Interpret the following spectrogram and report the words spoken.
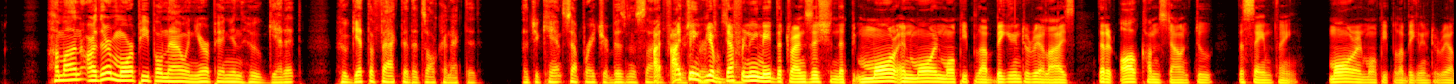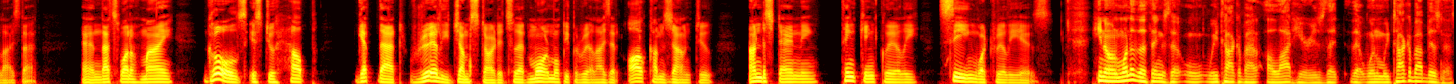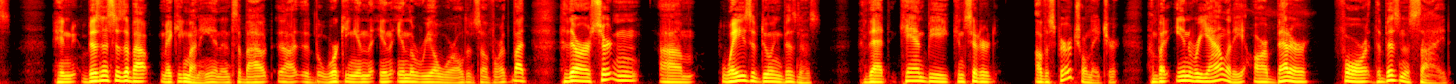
Aman, are there more people now, in your opinion, who get it, who get the fact that it's all connected, that you can't separate your business side? I, I think we have side? definitely made the transition that more and more and more people are beginning to realize that it all comes down to the same thing. More and more people are beginning to realize that, and that's one of my goals is to help get that really jump started so that more and more people realize that all comes down to understanding, thinking clearly, seeing what really is. You know, and one of the things that we talk about a lot here is that, that when we talk about business, and business is about making money and it's about uh, working in the in, in the real world and so forth. But there are certain um, ways of doing business that can be considered of a spiritual nature, but in reality are better for the business side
